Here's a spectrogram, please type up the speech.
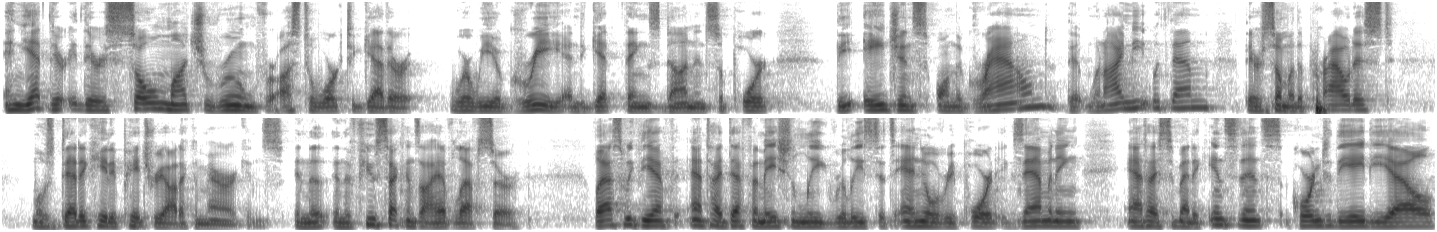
And yet, there, there is so much room for us to work together where we agree and to get things done and support the agents on the ground that when I meet with them, they're some of the proudest, most dedicated, patriotic Americans. In the, in the few seconds I have left, sir, last week the Anti Defamation League released its annual report examining anti Semitic incidents. According to the ADL,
